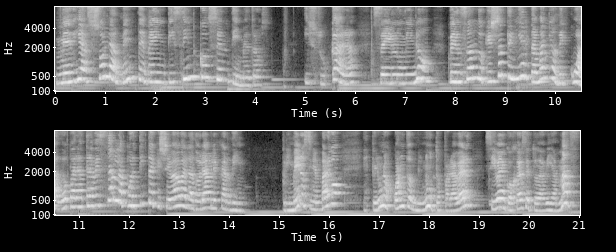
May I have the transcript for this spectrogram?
medía solamente 25 centímetros y su cara se iluminó pensando que ya tenía el tamaño adecuado para atravesar la puertita que llevaba al adorable jardín. Primero, sin embargo, esperó unos cuantos minutos para ver si iba a encogerse todavía más,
